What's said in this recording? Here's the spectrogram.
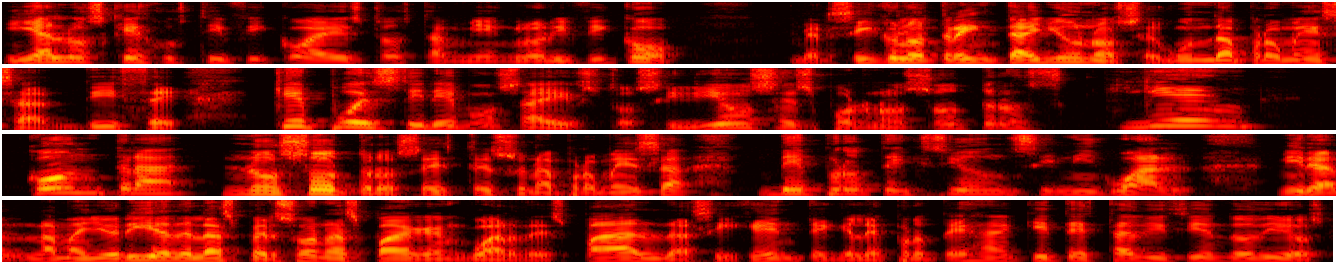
y a los que justificó a estos también glorificó. Versículo 31, segunda promesa, dice, ¿qué pues diremos a esto? Si Dios es por nosotros, ¿quién contra nosotros. Esta es una promesa de protección sin igual. Mira, la mayoría de las personas pagan guardaespaldas y gente que les proteja. Aquí te está diciendo Dios,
